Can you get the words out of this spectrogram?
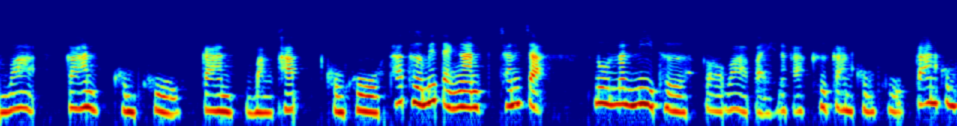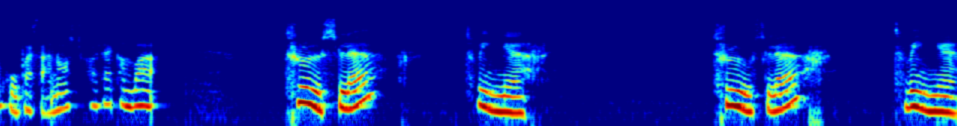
ำว่า การข่มขู่ การบังคับข่มขู่ ถ้าเธอไม่แต่งงานฉันจะนู่นนั่นนี่เธอก็ว่าไปนะคะ คือการข่มขู่ การข่มขู่ภาษานอสเขาใช้คำว่า trusler twinger trusler twinger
